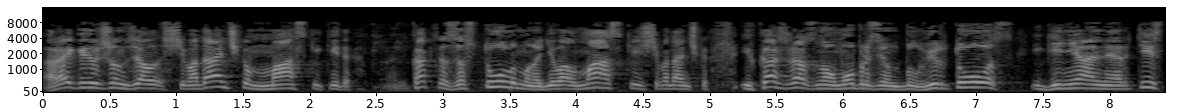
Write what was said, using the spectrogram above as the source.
Райка говорит, что он взял с чемоданчиком маски какие-то. Как-то за стулом он одевал маски из чемоданчика. И каждый раз в новом образе он был виртуоз и гениальный артист.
